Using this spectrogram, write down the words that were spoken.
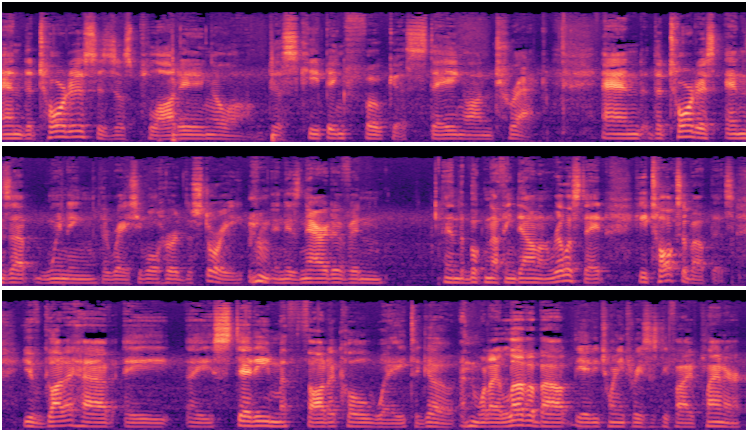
And the tortoise is just plodding along, just keeping focus, staying on track and the tortoise ends up winning the race. You've all heard the story in his narrative in in the book Nothing Down on Real Estate, he talks about this. You've got to have a, a steady, methodical way to go. And what I love about the 80 20 365 planner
